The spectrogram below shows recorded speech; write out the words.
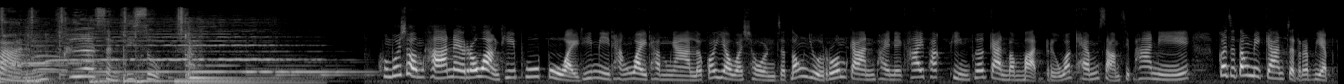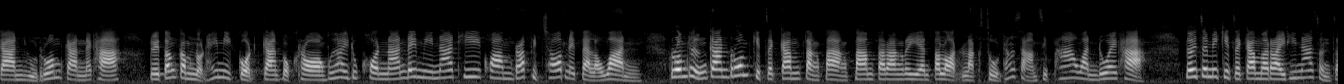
ฝันเพื่อสันติสุข คุณผู้ชมคะในระหว่างที่ผู้ป่วยที่มีทั้งวัยทำงาน แล้วก็เยาวชน จะต้องอยู่ร่วมกันภายในค่ายพักพิงเพื่อการบำบัดหรือว่าแคมป์ 35 นี้ ก็จะต้องมีการจัดระเบียบการอยู่ร่วมกันนะคะ โดยต้องกำหนดให้มีกฎการปกครองเพื่อให้ทุกคนนั้นได้มีหน้าที่ความรับผิดชอบในแต่ละวัน รวมถึงการร่วมกิจกรรมต่างๆ ตามตารางเรียนตลอดหลักสูตรทั้ง 35 วันด้วยค่ะ โดยจะมีกิจกรรมอะไรที่น่าสนใจ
